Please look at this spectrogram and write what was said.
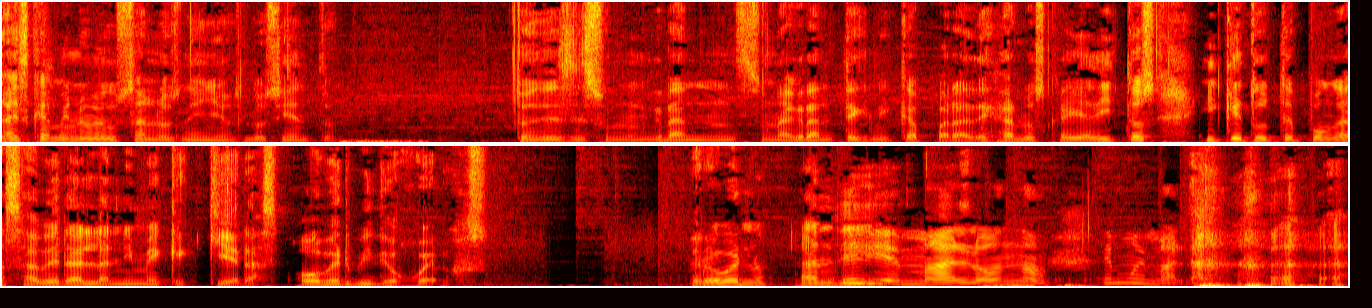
Ah, Es que a mí no me gustan los niños, lo siento. Entonces es, un gran, es una gran técnica para dejarlos calladitos y que tú te pongas a ver el anime que quieras o ver videojuegos. Pero bueno, Es Andy. bien malo, no, es muy malo.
